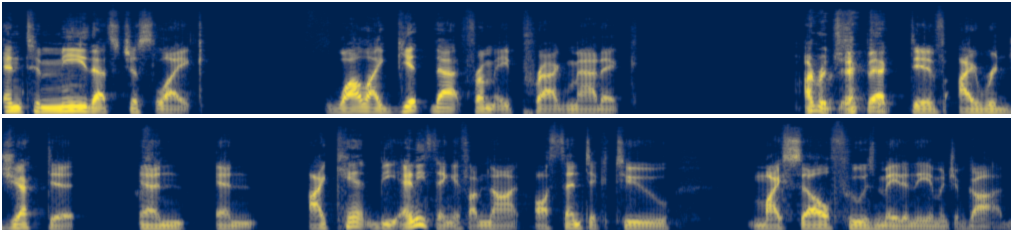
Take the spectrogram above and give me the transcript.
And to me, that's just like, while I get that from a pragmatic I reject it. I reject it, and and I can't be anything if I'm not authentic to myself, who is made in the image of God,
